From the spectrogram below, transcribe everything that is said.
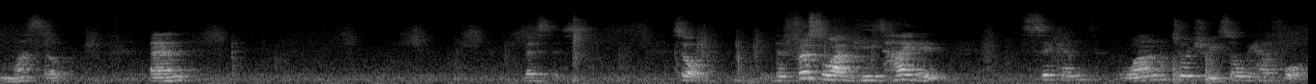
muscle and So the first one he's hiding, second, one, two, three. So we have four.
